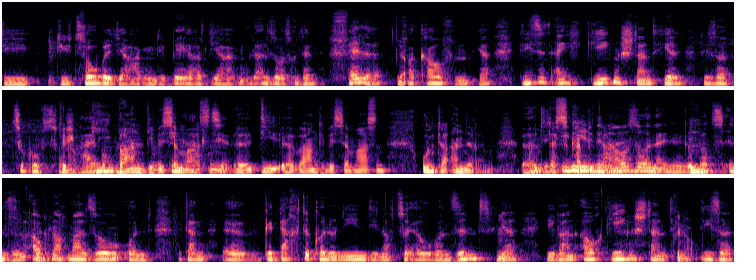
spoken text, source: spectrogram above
die, die Zobel jagen, die Bären jagen und all sowas und dann Fälle ja. verkaufen, ja, die sind eigentlich Gegenstand hier dieser Zukunftsverschreibung. Genau, die waren gewissermaßen, äh, die äh, waren gewissermaßen unter anderem äh, und in das Indien Kapital. genauso und in den Gewürzinseln mhm. auch genau. nochmal so mhm. und dann äh, gedachte Kolonien, die noch zu erobern sind, mhm. ja, die waren auch Gegenstand genau. dieser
